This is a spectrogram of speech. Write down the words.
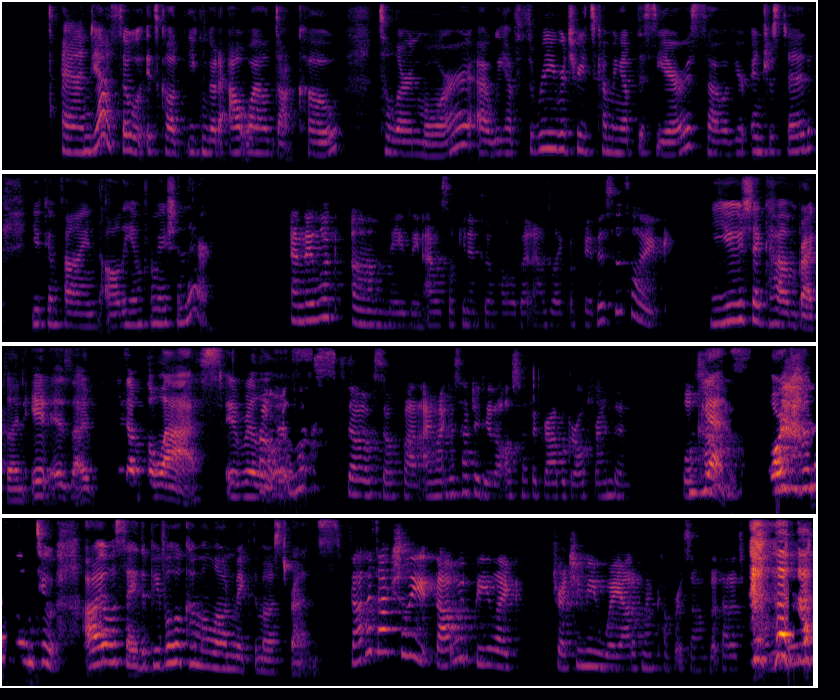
and yeah, so it's called, you can go to outwild.co to learn more. Uh, we have three retreats coming up this year. So if you're interested, you can find all the information there. And they look amazing. I was looking into them a little bit and I was like, okay, this is like you should come, Brecklin. It is a it's a blast. It really oh, is. It looks so so fun. I might just have to do that. I'll just have to grab a girlfriend and we'll come. Yes. Or come alone too. I always say the people who come alone make the most friends. That is actually that would be like stretching me way out of my comfort zone, but that is probably,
